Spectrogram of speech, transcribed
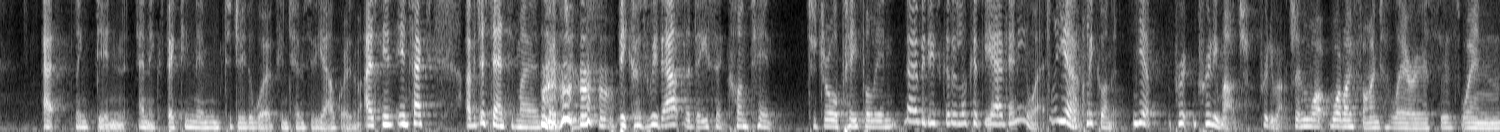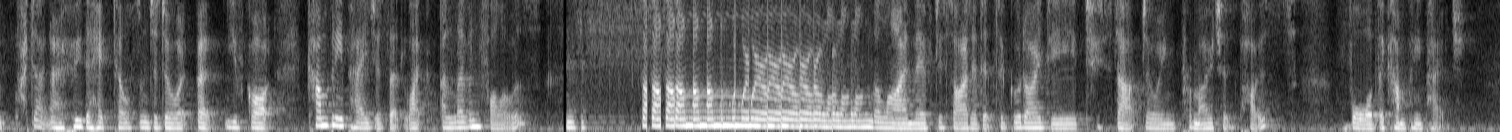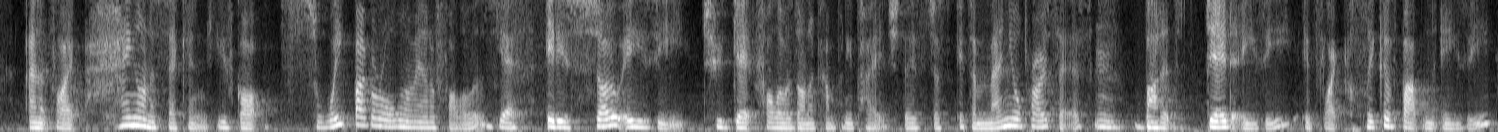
at LinkedIn and expecting them to do the work in terms of the algorithm. I, in, in fact, I've just answered my own question because without the decent content to draw people in. Nobody's going to look at the ad anyway. Yeah. So click on it. Yep, pr- pretty much, pretty much. And what, what I find hilarious is when I don't know who the heck tells them to do it, but you've got company pages that like 11 followers. And somewhere along the line, they've decided it's a good idea to start doing promoted posts for the company page. And it's like, hang on a second, you've got sweet bugger all amount of followers. Yes. It is so easy to get followers on a company page. There's just, it's a manual process, mm. but it's dead easy. It's like click of button easy.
